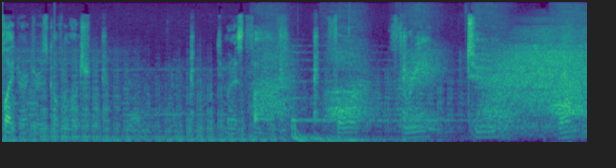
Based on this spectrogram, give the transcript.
Flight director is go for launch. minus five, four, three, two, one.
